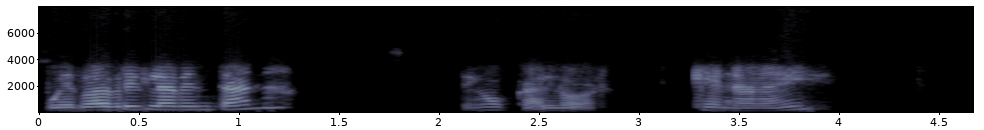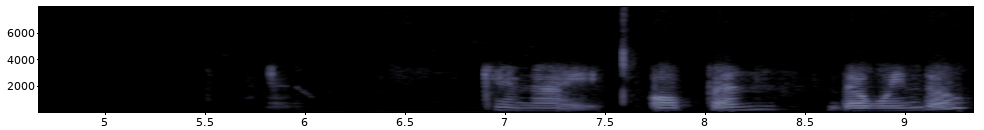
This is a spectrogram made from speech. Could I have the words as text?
¿puedo abrir la ventana? Tengo calor. Can I? Can I open the window?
